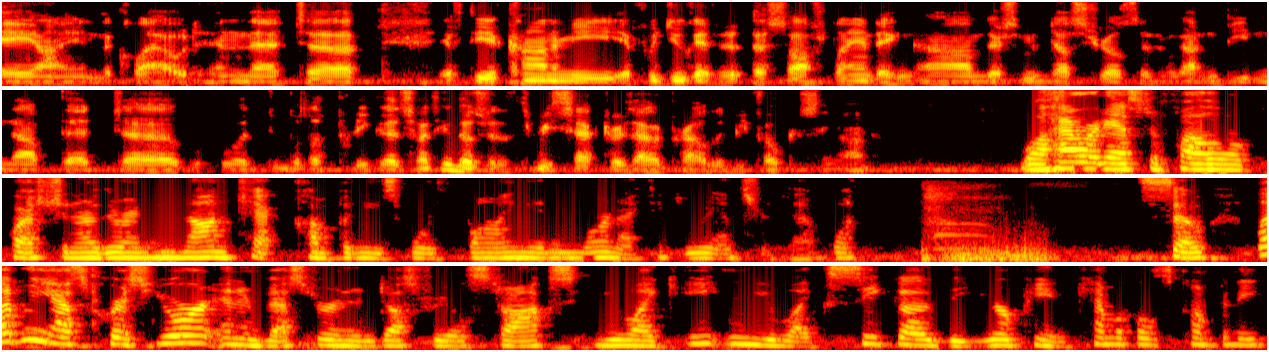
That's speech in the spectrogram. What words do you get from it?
AI in the cloud, and that uh, if the economy, if we do get a, soft landing, um, there's some industrials that have gotten beaten up that uh, would, would look pretty good. So I think those are the three sectors I would probably be focusing on. Well, Howard asked a follow up question Are there any non tech companies worth buying anymore? And I think you answered that one. So let me ask Chris, you're an investor in industrial stocks. You like Eaton, you like Sika, the European chemicals company.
